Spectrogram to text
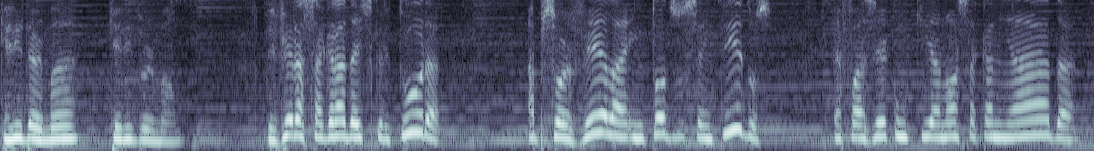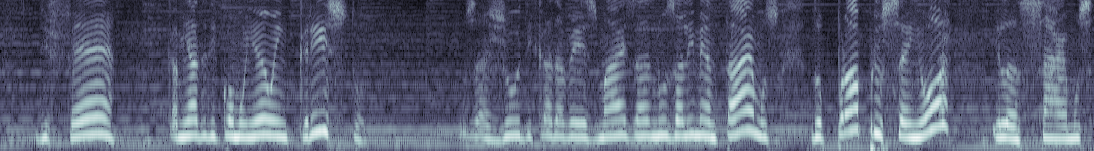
Querida irmã, querido irmão, viver a Sagrada Escritura absorvê-la em todos os sentidos, é fazer com que a nossa caminhada de fé, caminhada de comunhão em Cristo, nos ajude cada vez mais a nos alimentarmos do próprio Senhor e lançarmos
